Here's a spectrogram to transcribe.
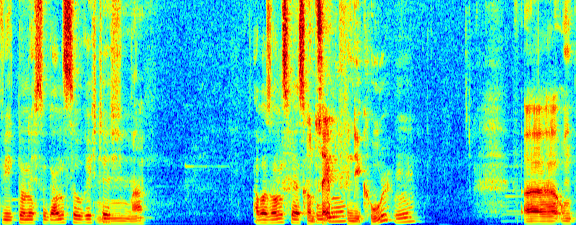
Wiegt noch nicht so ganz so richtig. Na, Aber sonst wäre es Konzept cool. finde ich cool. Mhm. Äh, und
